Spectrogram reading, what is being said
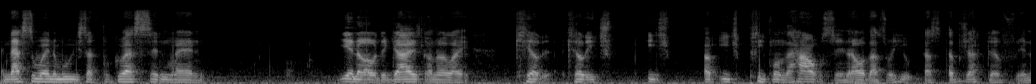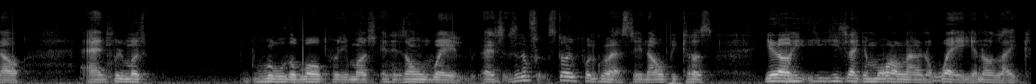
and that's the way the movie starts progressing. When you know the guy's gonna like kill kill each each of each people in the house. You know that's what he that's the objective. You know, and pretty much rule the world pretty much in his own way as the story progresses. You know because you know he he's like immortal now in a way. You know like.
